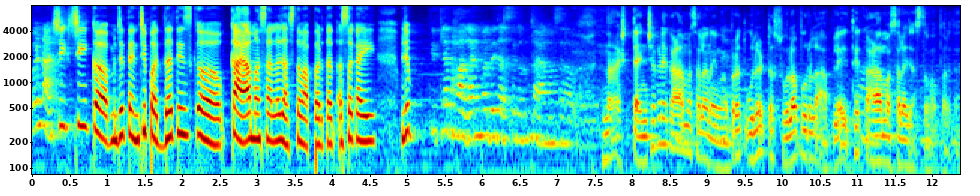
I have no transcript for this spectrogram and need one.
पण नाशिकची क म्हणजे त्यांची पद्धतीच क- काळा मसाला जास्त वापरतात असं काही म्हणजे तिथल्या भागांमध्ये जास्त करून काळा मसाला वापरतात. नाश त्यांच्याकडे काळा मसाला नाही वापरत उलट सोलापूरला आपल्या इथे काळा मसाला जास्त वापरतात.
